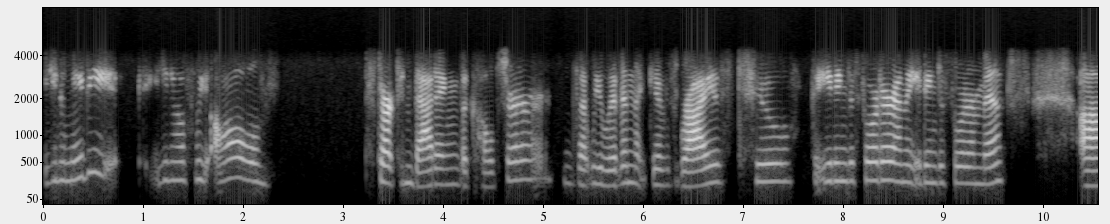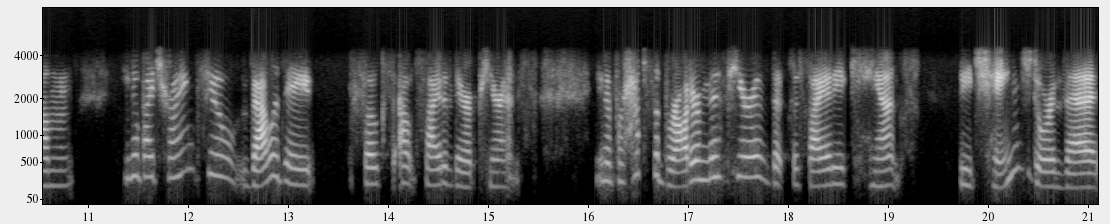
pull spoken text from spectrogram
you know maybe you know if we all start combating the culture that we live in that gives rise to the eating disorder and the eating disorder myths, um, you know, by trying to validate folks outside of their appearance. You know, perhaps the broader myth here is that society can't be changed or that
